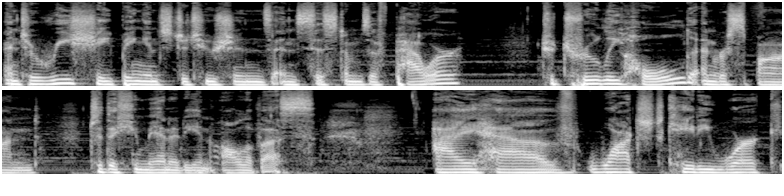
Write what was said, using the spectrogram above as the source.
and to reshaping institutions and systems of power to truly hold and respond to the humanity in all of us. I have watched Katie work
